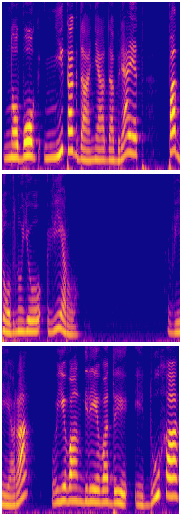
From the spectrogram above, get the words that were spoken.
Но Бог никогда не одобряет подобную веру. Вера в Евангелие воды и духа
